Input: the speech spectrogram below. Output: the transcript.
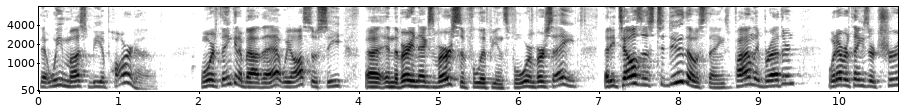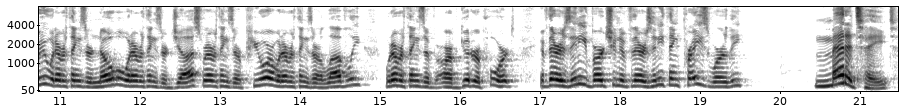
that we must be a part of. When we're thinking about that, we also see uh, in the very next verse of Philippians 4, in verse 8, that he tells us to do those things. Finally, brethren, whatever things are true, whatever things are noble, whatever things are just, whatever things are pure, whatever things are lovely, whatever things are of good report, if there is any virtue and if there is anything praiseworthy, meditate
